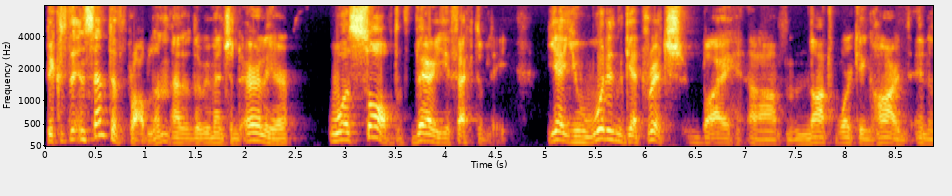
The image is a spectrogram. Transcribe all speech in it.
because the incentive problem uh, that we mentioned earlier was solved very effectively. Yeah, you wouldn't get rich by um, not working hard in a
